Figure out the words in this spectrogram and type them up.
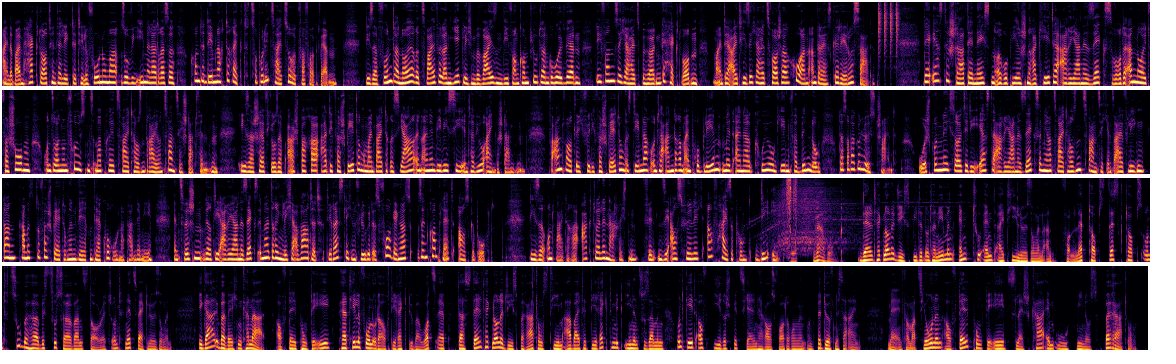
Eine beim Hack dort hinterlegte Telefonnummer sowie E-Mail-Adresse konnte demnach direkt zur Polizei zurückverfolgt werden. Dieser Fund erneuere Zweifel an jeglichen Beweisen, die von Computern geholt werden, die von Sicherheitsbehörden gehackt wurden, meint der IT-Sicherheitsforscher Juan Andrés Guerrero Sade. Der erste Start der nächsten europäischen Rakete Ariane 6 wurde erneut verschoben und soll nun frühestens im April 2023 stattfinden. ESA-Chef Josef Aschbacher hat die Verspätung um ein weiteres Jahr in einem BBC-Interview eingestanden. Verantwortlich für die Verspätung ist demnach unter anderem ein Problem mit einer kryogenen Verbindung, das aber gelöst scheint. Ursprünglich sollte die erste Ariane 6 im Jahr 2020 ins All fliegen, dann kam es zu Verspätungen während der Corona-Pandemie. Inzwischen wird die Ariane 6 immer dringlicher erwartet. Die restlichen Flüge des Vorgängers sind komplett ausgebucht. Diese und weitere aktuelle Nachrichten finden Sie ausführlich auf heise.de. Werbung Dell Technologies bietet Unternehmen End-to-End-IT-Lösungen an, von Laptops, Desktops und Zubehör bis zu Servern, Storage und Netzwerklösungen. Egal über welchen Kanal, auf Dell.de, per Telefon oder auch direkt über WhatsApp, das Dell Technologies Beratungsteam arbeitet direkt mit Ihnen zusammen und geht auf Ihre speziellen Herausforderungen und Bedürfnisse ein. Mehr Informationen auf Dell.de slash kmu-beratung.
